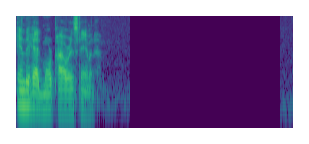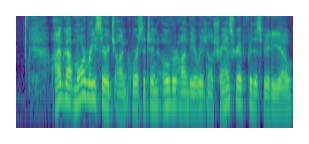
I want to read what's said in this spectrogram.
and they had more power and stamina. I've got more research on quercetin over on the original transcript for this video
